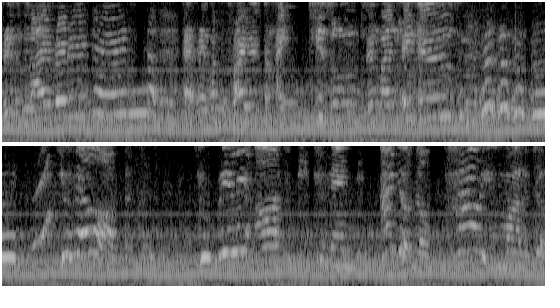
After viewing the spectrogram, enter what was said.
To a library again. Everyone tries to hide chisels in my pages. You know, officers, you really are to be commended. I don't know how you monitor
